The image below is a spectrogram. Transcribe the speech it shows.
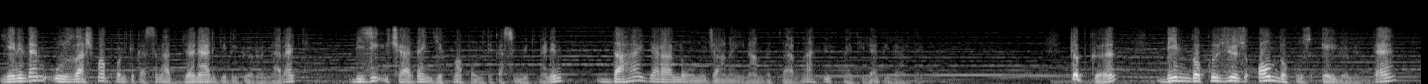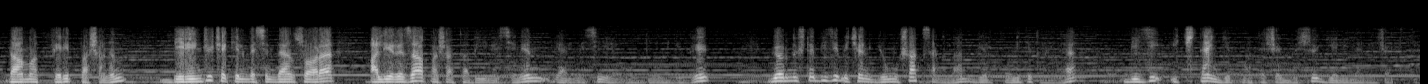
yeniden uzlaşma politikasına döner gibi görünerek bizi içeriden yıkma politikası gütmenin daha yararlı olacağına inandıklarına hükmedilebilirdi. Tıpkı 1919 Eylül'ünde damat Ferit Paşa'nın birinci çekilmesinden sonra Ali Rıza Paşa kabinesinin gelmesiyle olduğu gibi görünüşte bizim için yumuşak sanılan bir politikayla bizi içten yıkma teşebbüsü yenilenecekti.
